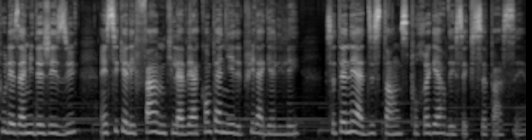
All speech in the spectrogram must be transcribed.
Tous les amis de Jésus, ainsi que les femmes qui l'avaient accompagné depuis la Galilée, se tenaient à distance pour regarder ce qui se passait.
